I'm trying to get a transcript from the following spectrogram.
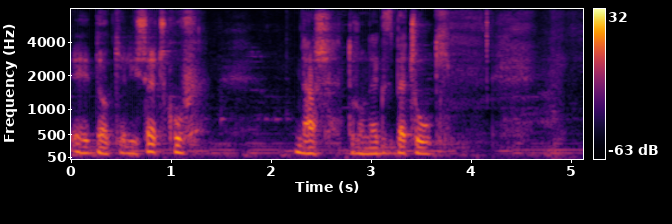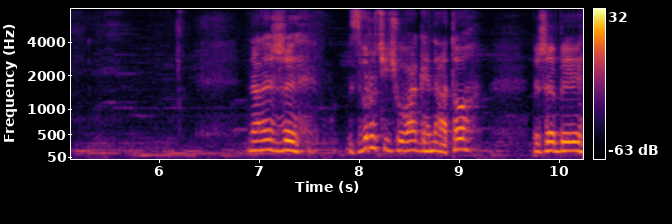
y, do kieliszeczków nasz trunek z beczułki. Należy zwrócić uwagę na to, żeby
